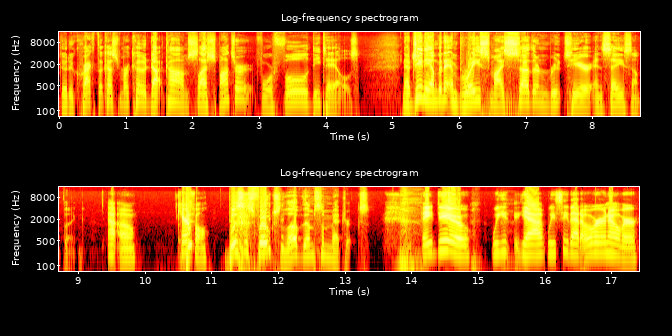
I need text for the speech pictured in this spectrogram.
Go to crackthecustomercode.com slash sponsor for full details. Now, Jeannie, I'm going to embrace my southern roots here and say something. Uh oh. Careful. business folks love them some metrics. they do. We yeah, we see that over and over.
